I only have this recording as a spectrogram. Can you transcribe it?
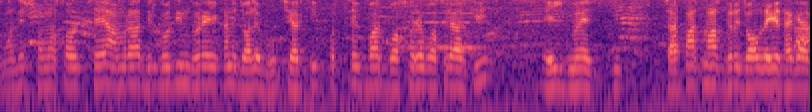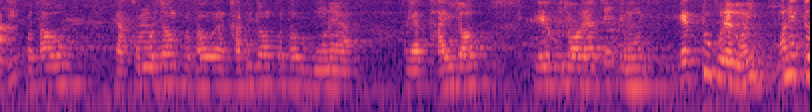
আমাদের সমস্যা হচ্ছে আমরা দীর্ঘদিন ধরে এখানে জলে ভুগছি আর কি। প্রত্যেকবার বছরে বছরে আর কি এই মানে চার পাঁচ মাস ধরে জল লেগে থাকে আর কি। কোথাও এক কোমর জল কোথাও এক খাটু জল কোথাও মানে এক থাই জল এরকম জল আছে এবং একটু করে নয় অনেকটা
